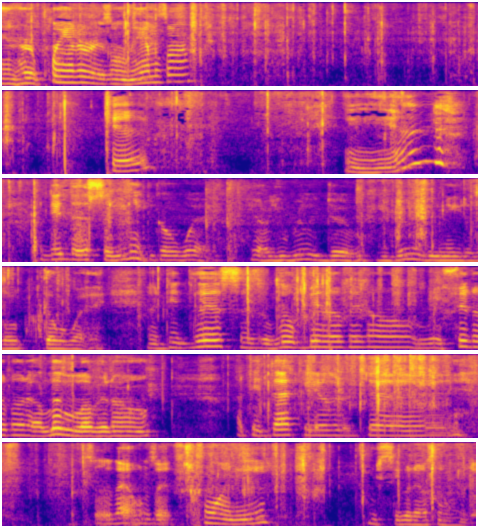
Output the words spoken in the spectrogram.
And her planner is on Amazon. Okay. And did this, so you need to go away. Yeah, you really do. You really do need little go away. I did this, there's a little bit of it on, a little fit of it, a little of it on. I did that the other day. So that one's at 20. Let me see what else I want to do.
